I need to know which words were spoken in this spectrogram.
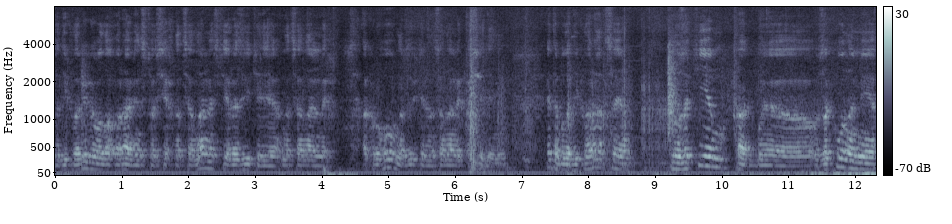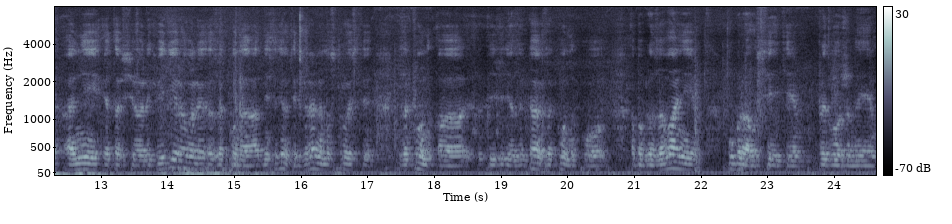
задекларировала равенство всех национальностей, развитие национальных округов, развитие национальных поселений. Это была декларация, но затем, как бы э, законами, они это все ликвидировали, закон о административно-территориальном устройстве, закон о языках, закон о, об образовании, убрал все эти предложенные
